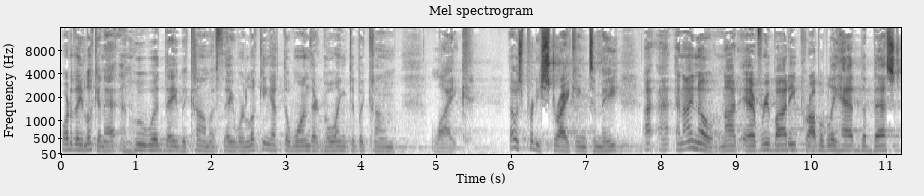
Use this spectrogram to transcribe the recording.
what are they looking at and who would they become if they were looking at the one they're going to become like? That was pretty striking to me. I, I, and I know not everybody probably had the best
